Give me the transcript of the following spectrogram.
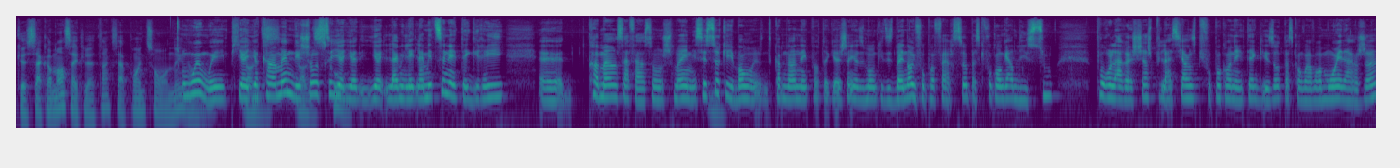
que ça commence à être le temps que ça pointe son nez. dans- Oui, oui. Puis il y a- y, quand même des choses, il y a- il y a- il y a la, la médecine intégrée euh, commence à faire son chemin, mais c'est sûr que, bon, comme dans n'importe quel champ, il y a du monde qui dit, ben non, il ne faut pas faire ça parce qu'il faut qu'on garde les sous pour la recherche puis la science, puis il ne faut pas qu'on intègre les autres parce qu'on va avoir moins d'argent.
